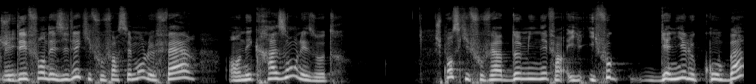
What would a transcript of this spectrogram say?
tu Mais- défends des idées qu'il faut forcément le faire en écrasant les autres. Je pense qu'il faut faire dominer. Enfin, il faut gagner le combat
